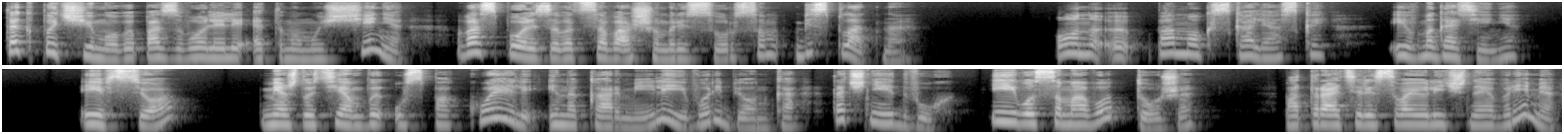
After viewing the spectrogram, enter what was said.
«Так почему вы позволили этому мужчине воспользоваться вашим ресурсом бесплатно. Он э, помог с коляской и в магазине. И все? Между тем вы успокоили и накормили его ребенка, точнее двух, и его самого тоже. Потратили свое личное время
